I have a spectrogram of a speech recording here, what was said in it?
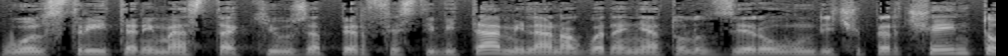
Wall Street è rimasta chiusa per festività. Milano ha guadagnato lo 0,11%.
